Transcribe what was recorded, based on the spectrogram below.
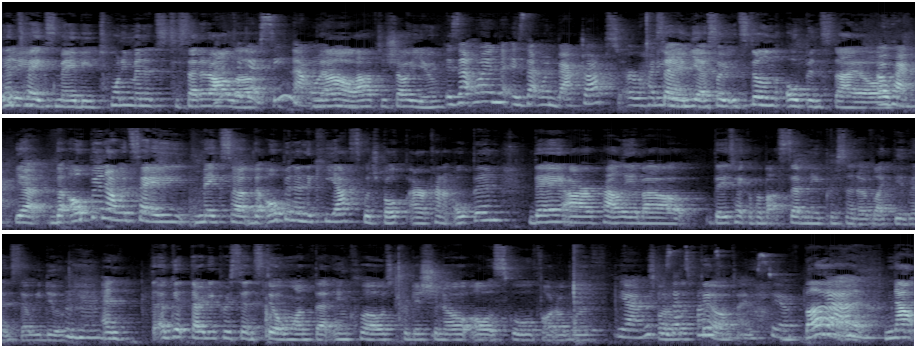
Really? it takes maybe 20 minutes to set it I all think up I've seen that one. no i'll have to show you Is that one? Is that one backdrops or how do you? same yeah so it's still an open style Okay. yeah the open i would say makes up the open and the kiosk which both are kind of open they are probably about they take up about 70% of like the events that we do Mm-hmm. and a good 30% still want the enclosed traditional old school photo booth Yeah, which Photo that's booth fun too. sometimes too. but yeah. now,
